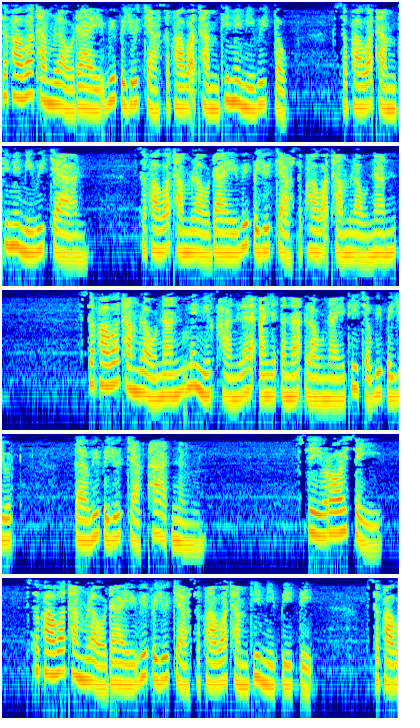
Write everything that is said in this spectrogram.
สภาวธรรมเหล่าใดวิปยุจจากสภาวธรรมที่ไม่มีวิตก สภาวธรรมที่ไม่มีวิจารสภาวธรรมเหล่าใดวิปยุจจากสภาวธรรมเหล่านั้น สภาวธรรมเหล่านั้นไม่มีขันและอายตนะเหล่าไหนที่จะวิปยุจแต่วิปยุจจากธาตุหนึ่งสี่ร้อย สภาวธรรมเหล่าใดวิปยุจจากสภาวธรรมที่มีปีติ สภาว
